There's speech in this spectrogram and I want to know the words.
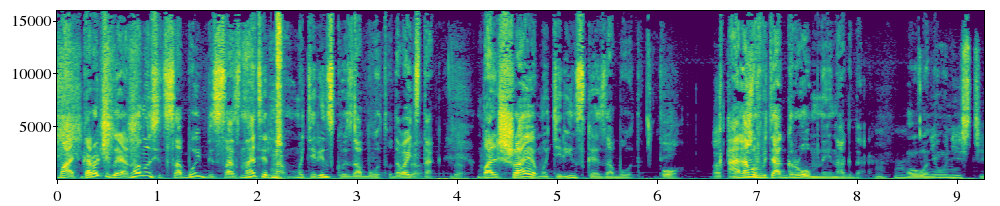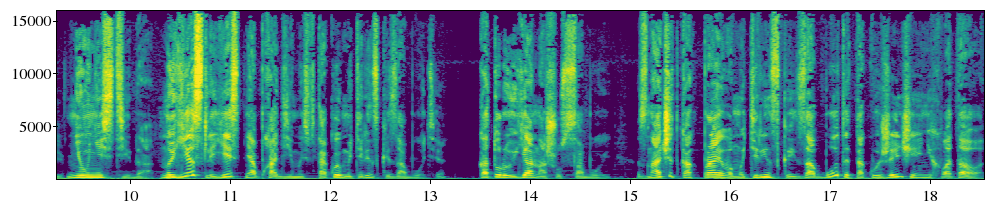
Мать, короче говоря, она носит с собой бессознательно материнскую заботу. Давайте Да, так. да. Большая материнская забота. О, отлично. Она может быть огромной иногда. Вот. Не унести. Не унести, да. Но если есть необходимость в такой материнской заботе, которую я ношу с собой, значит, как правило, материнской заботы такой женщине не хватало.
